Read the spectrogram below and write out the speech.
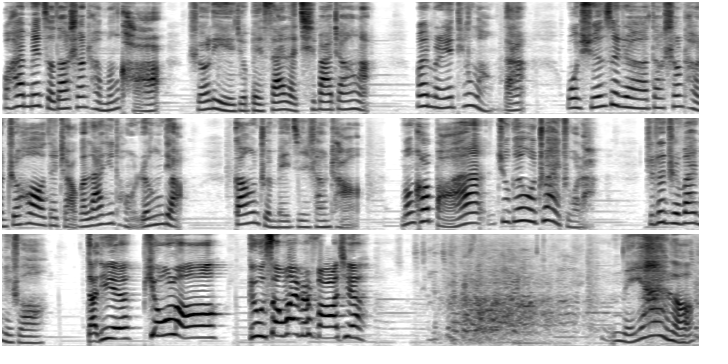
我还没走到商场门口，手里就被塞了七八张了。外面也挺冷的，我寻思着到商场之后再找个垃圾桶扔掉。刚准备进商场，门口保安就给我拽住了，指了指外面说：“咋地，飘了啊，给我上外边发去。”没爱了。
